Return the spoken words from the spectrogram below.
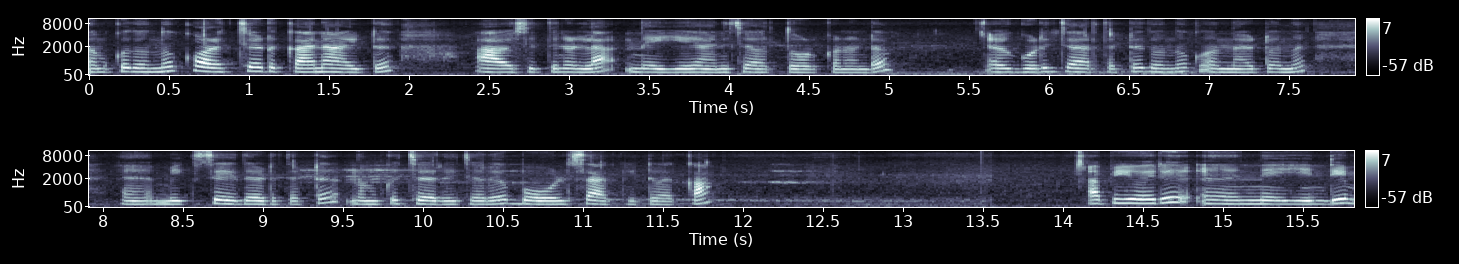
നമുക്കിതൊന്ന് കുഴച്ചെടുക്കാനായിട്ട് ആവശ്യത്തിനുള്ള നെയ്യ് ഞാൻ ചേർത്ത് കൊടുക്കുന്നുണ്ട്. അത് കൂടി ചേർത്തിട്ട് ഇതൊന്ന് നന്നായിട്ടൊന്ന് മിക്സ് ചെയ്തെടുത്തിട്ട് നമുക്ക് ചെറിയ ചെറിയ ബോൾസ് ആക്കിയിട്ട് വെക്കാം. അപ്പോൾ ഈ ഒരു നെയ്യിന്റെയും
